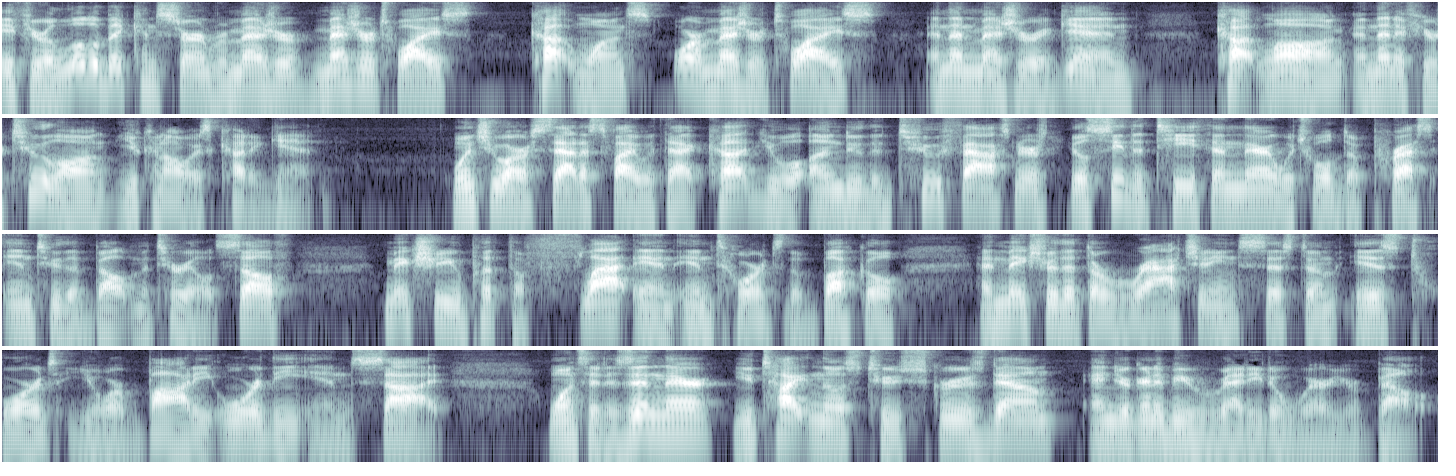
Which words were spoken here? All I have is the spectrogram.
if you're a little bit concerned, measure, measure twice, cut once, or measure twice, and then measure again, cut long, and then if you're too long, you can always cut again. Once you are satisfied with that cut, you will undo the two fasteners. You'll see the teeth in there, which will depress into the belt material itself. Make sure you put the flat end in towards the buckle and make sure that the ratcheting system is towards your body or the inside. Once it is in there, you tighten those two screws down and you're gonna be ready to wear your belt.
